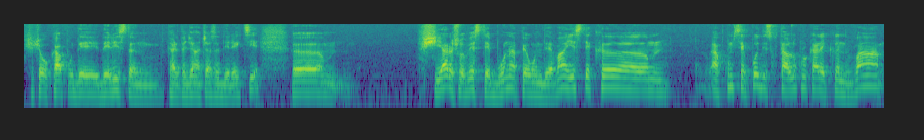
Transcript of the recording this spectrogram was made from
și eu, capul de, de listă în care trăgea în această direcție. Uh, Și iarăși o veste bună pe undeva este că um, acum se pot discuta lucruri care cândva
